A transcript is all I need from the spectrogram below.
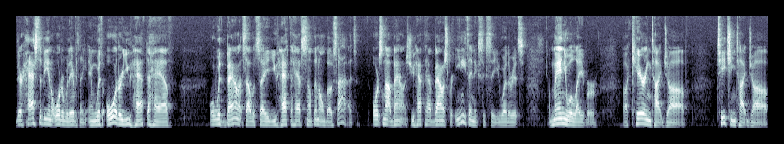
There has to be an order with everything, and with order, you have to have, or with balance, I would say you have to have something on both sides, or it's not balanced. You have to have balance for anything to succeed, whether it's a manual labor, a caring type job, teaching type job.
